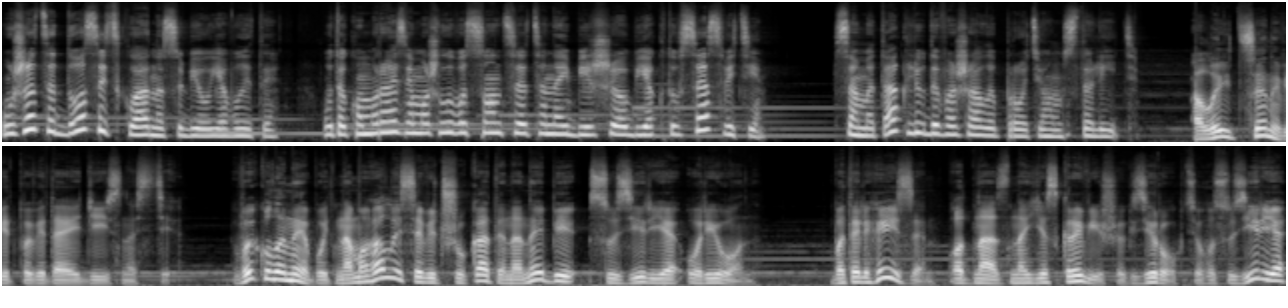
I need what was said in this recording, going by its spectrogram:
Уже це досить складно собі уявити. У такому разі, можливо, сонце це найбільший об'єкт у всесвіті. Саме так люди вважали протягом століть. Але й це не відповідає дійсності. Ви коли-небудь намагалися відшукати на небі сузір'я Оріон. Бетельгейзе, одна з найяскравіших зірок цього сузір'я,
